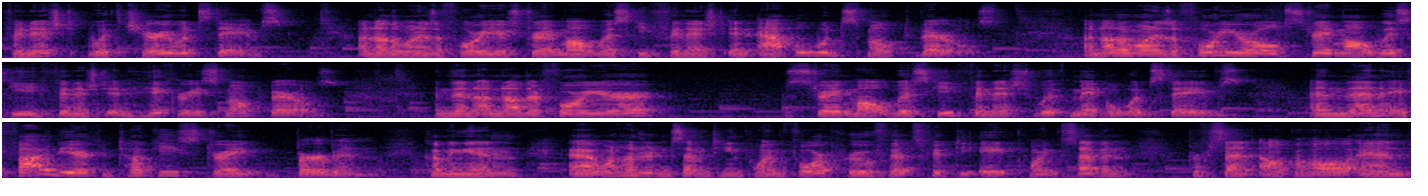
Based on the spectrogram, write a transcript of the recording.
finished with cherrywood staves. Another one is a four-year straight malt whiskey finished in applewood smoked barrels. Another one is a four-year-old straight malt whiskey finished in hickory smoked barrels. And then another four-year straight malt whiskey finished with Maplewood staves, and then a five-year Kentucky straight bourbon coming in at 117.4 proof. That's 58.7% alcohol, and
